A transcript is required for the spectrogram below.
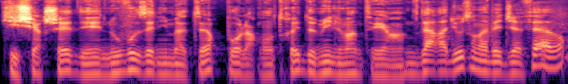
qui cherchait des nouveaux animateurs pour la rentrée 2021. De la radio, t'en avais déjà fait avant?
